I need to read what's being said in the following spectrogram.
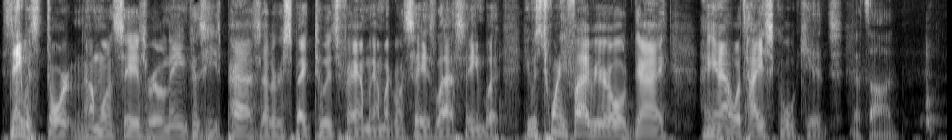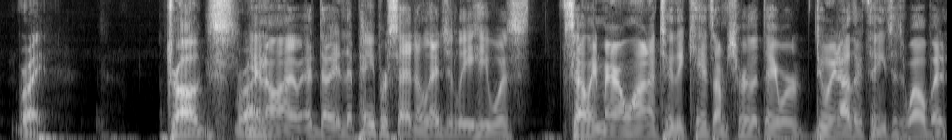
His name was Thornton. I'm going to say his real name because he's passed out of respect to his family. I'm not going to say his last name, but he was 25 year old guy hanging out with high school kids. That's odd. Right. Drugs. Right. You know, uh, the the paper said allegedly he was selling marijuana to the kids. I'm sure that they were doing other things as well, but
